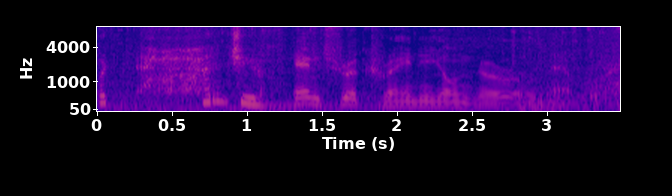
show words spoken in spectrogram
But how did you... Intracranial neural network.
